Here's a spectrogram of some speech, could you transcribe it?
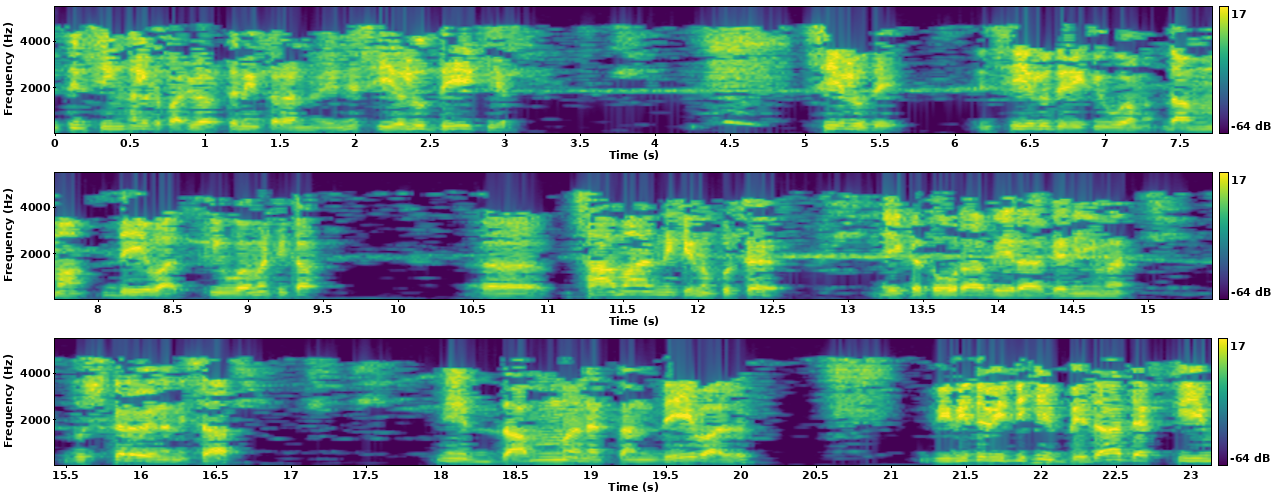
ඉතින් සිංහලට පරිවර්තනය කරන්න වෙන්නේ සියලු දේ කියලා. සියලු දේ. සියලු දේ කිව්වම ධම්මා දේවල් කිව්වම ටිකක් සාමාන්‍ය කෙනෙකුට ඒක තෝරා බේරා ගැනීම දුෂ්කර වෙන නිසා මේ ධම්ම නැත්තම් දේවල් විවිධ විදිහේ බෙදා දැක්වීම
